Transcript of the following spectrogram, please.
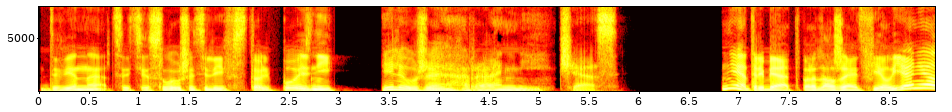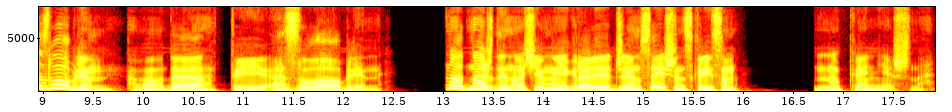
двенадцати слушателей в столь поздний или уже ранний час. «Нет, ребят», — продолжает Фил, — «я не озлоблен». «О да, ты озлоблен. Но однажды ночью мы играли Jam Session с Крисом. Ну, конечно.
